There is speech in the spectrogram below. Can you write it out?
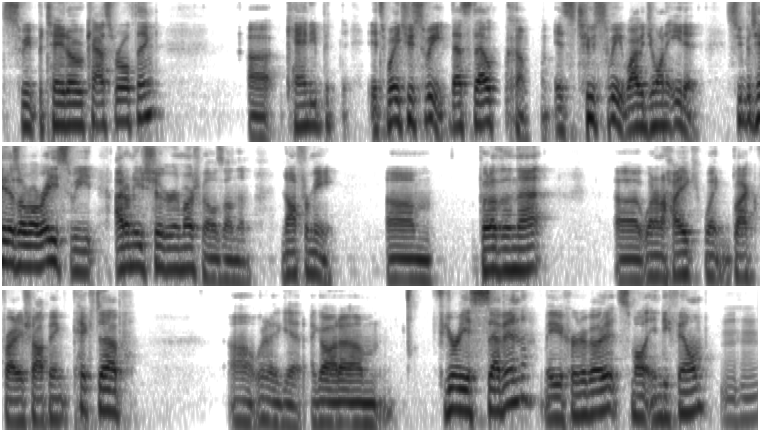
sweet potato casserole thing. Uh, candy, it's way too sweet. That's the outcome. It's too sweet. Why would you want to eat it? Sweet potatoes are already sweet. I don't need sugar and marshmallows on them. Not for me. Um, but other than that, uh, went on a hike, went Black Friday shopping, picked up. Uh, what did I get? I got um, Furious Seven. Maybe you heard about it. Small indie film. Mm-hmm.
